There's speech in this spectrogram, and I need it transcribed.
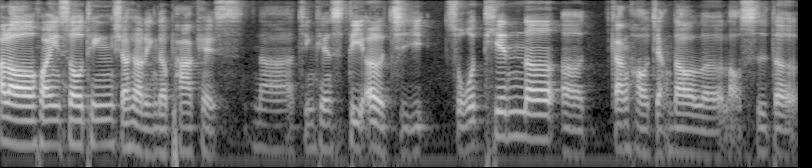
Hello，欢迎收听小小林的 Podcast。那今天是第二集，昨天呢，呃，刚好讲到了老师的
